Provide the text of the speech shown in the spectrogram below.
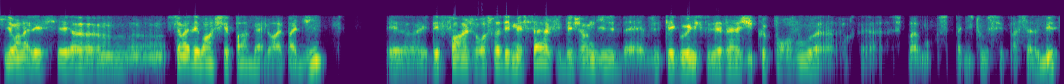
si on la laissait, euh, si on la débranchait pas, ben, elle aurait pas dit. Et, des fois, je reçois des messages où des gens disent ben, Vous êtes égoïste, vous avez agi que pour vous, alors que c'est pas, bon, pas du tout, c'est pas ça le but.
